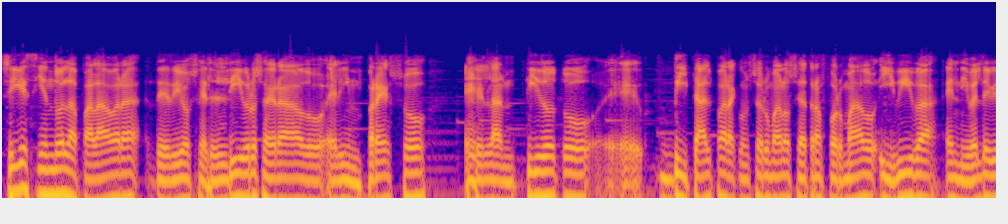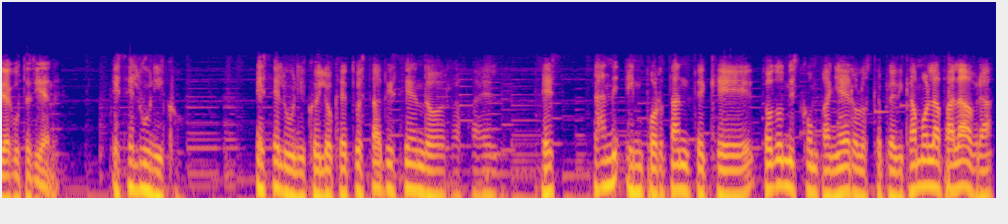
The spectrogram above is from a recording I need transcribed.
sigue siendo la palabra de Dios, el libro sagrado, el impreso, el antídoto eh, vital para que un ser humano sea transformado y viva el nivel de vida que usted tiene? Es el único, es el único. Y lo que tú estás diciendo, Rafael, es tan importante que todos mis compañeros, los que predicamos la palabra,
